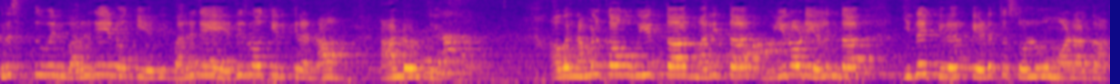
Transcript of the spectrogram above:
கிறிஸ்துவின் வருகையை நோக்கி எதிர் வருகையை எதிர்நோக்கி இருக்கிற நாம் ஆண்டோருக்கு அவர் நம்மளுக்காக உயிர்த்தார் மறித்தார் உயிரோடு எழுந்தார். இதை பிறருக்கு எடுத்து சொல்லுவோமானால் தான்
